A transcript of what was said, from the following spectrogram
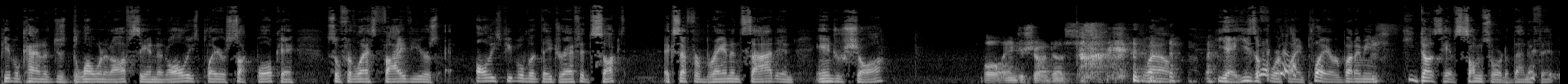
people kind of just blowing it off, saying that all these players suck. Well, okay, so for the last five years, all these people that they drafted sucked, except for Brandon Saad and Andrew Shaw. well, Andrew Shaw does. suck. Well, yeah, he's a fourth line player, but I mean, he does have some sort of benefit.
